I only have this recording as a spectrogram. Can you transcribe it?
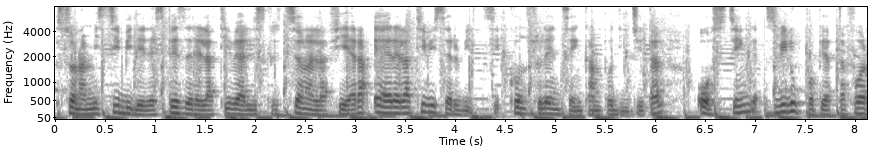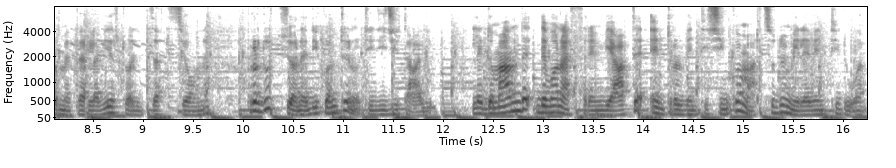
sono ammissibili le spese relative all'iscrizione alla fiera e ai relativi servizi, consulenze in campo digital, hosting, sviluppo piattaforme per la virtualizzazione, produzione di contenuti digitali. Le domande devono essere inviate entro il 25 marzo 2022.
